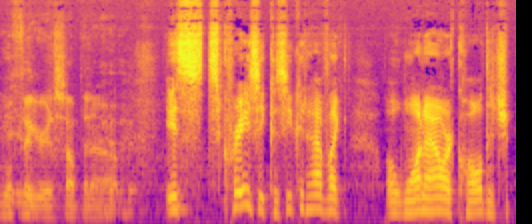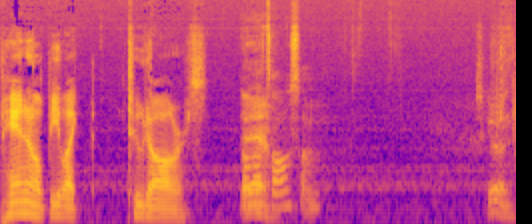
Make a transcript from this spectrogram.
We'll figure something out. It's, it's crazy because you could have like a one hour call to Japan and it'll be like $2. Oh, that's awesome. It's good.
